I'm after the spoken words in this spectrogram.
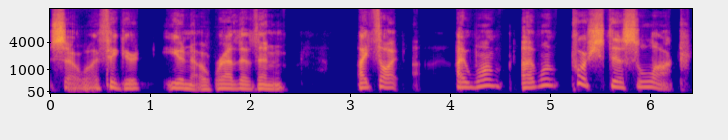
So I figured, you know, rather than I thought I won't I won't push this luck.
